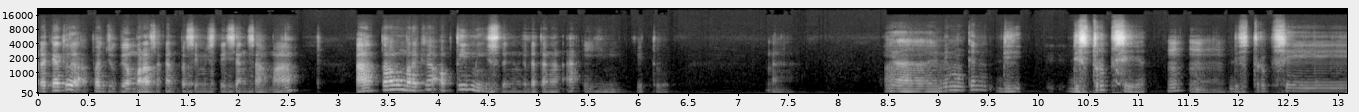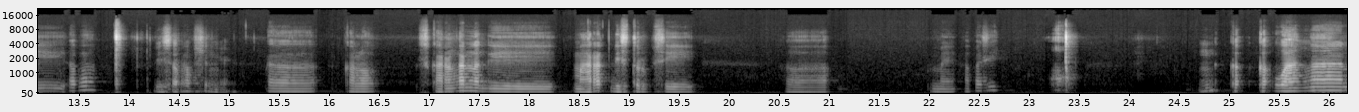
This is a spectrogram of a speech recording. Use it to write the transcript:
Mereka itu apa juga merasakan pesimistis yang sama atau mereka optimis dengan kedatangan AI ini gitu. Nah ya ini mungkin di disrupsi ya. Mm-mm, disrupsi apa? Disruption ya. Eh, kalau sekarang kan lagi marak disrupsi eh, me- apa sih Hmm? Ke- keuangan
